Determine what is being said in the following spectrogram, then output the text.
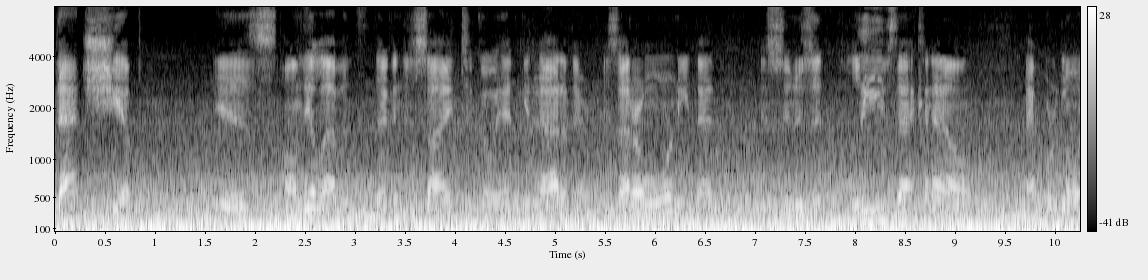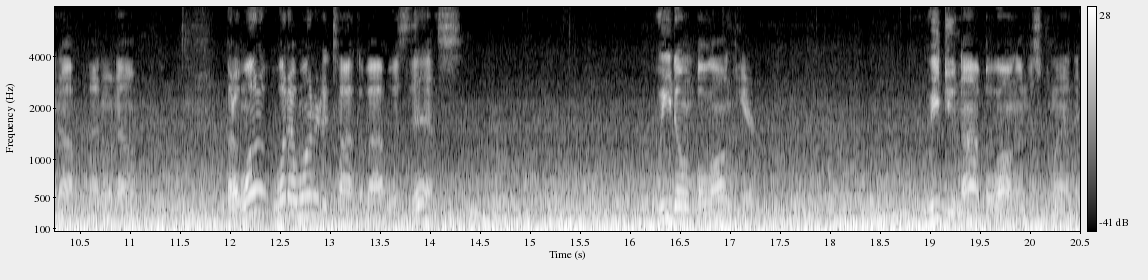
that ship is on the 11th. They're going to decide to go ahead and get it out of there. Is that our warning that as soon as it leaves that canal, that we're going up? I don't know. But I want, what I wanted to talk about was this we don't belong here. We do not belong on this planet.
